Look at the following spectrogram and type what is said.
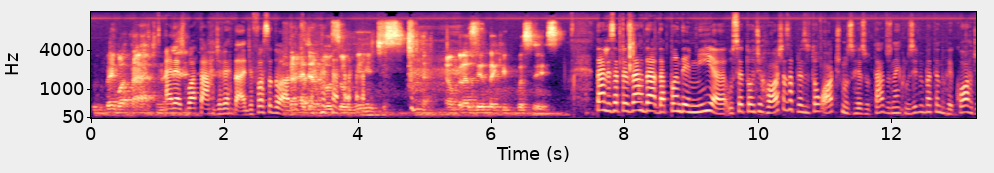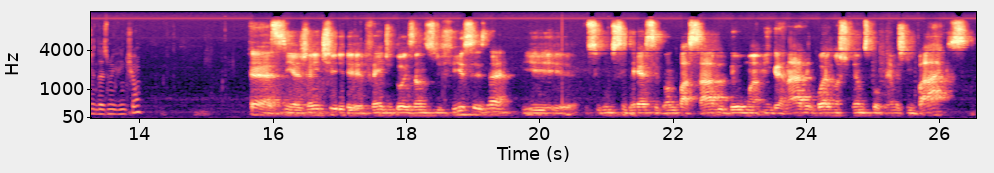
tudo bem? Boa tarde. Né? Aliás, boa tarde, é verdade. Força do hábito. Boa tarde a todos os ouvintes. É um prazer estar aqui com vocês. Thales, apesar da, da pandemia, o setor de rochas apresentou ótimos resultados, né? inclusive batendo recorde em 2021. É, sim, a gente vem de dois anos difíceis, né? E o segundo semestre do ano passado deu uma engrenada, embora nós tivemos problemas de embarques,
